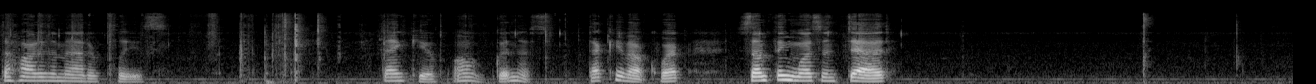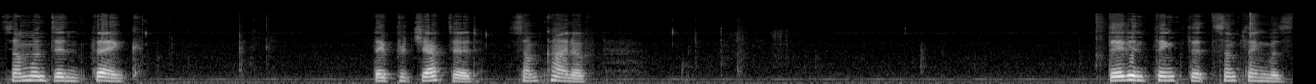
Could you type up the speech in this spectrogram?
the heart of the matter, please. Thank you. Oh, goodness. That came out quick. Something wasn't dead. Someone didn't think. They projected some kind of they didn't think that something was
